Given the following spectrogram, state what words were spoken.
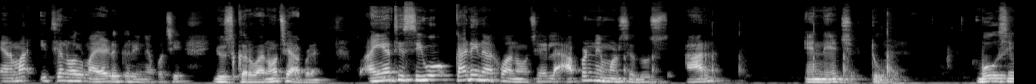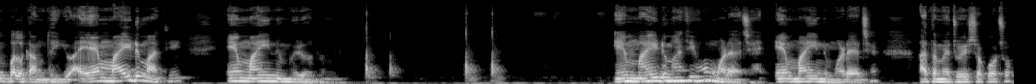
એમાં ઇથેનોલમાં એડ કરીને પછી યુઝ કરવાનો છે આપણે. તો અહીંયાથી સીઓ કાઢી નાખવાનો છે, એટલે આપણને મળશે દોસ્ત આર એનએચ ટુ બહુ સિમ્પલ કામ થઈ ગયું. આ એમ એમાઇન મળ્યો તમને. માઇડમાંથી શું મળે છે? એમાઇન મળે છે. આ તમે જોઈ શકો છો.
